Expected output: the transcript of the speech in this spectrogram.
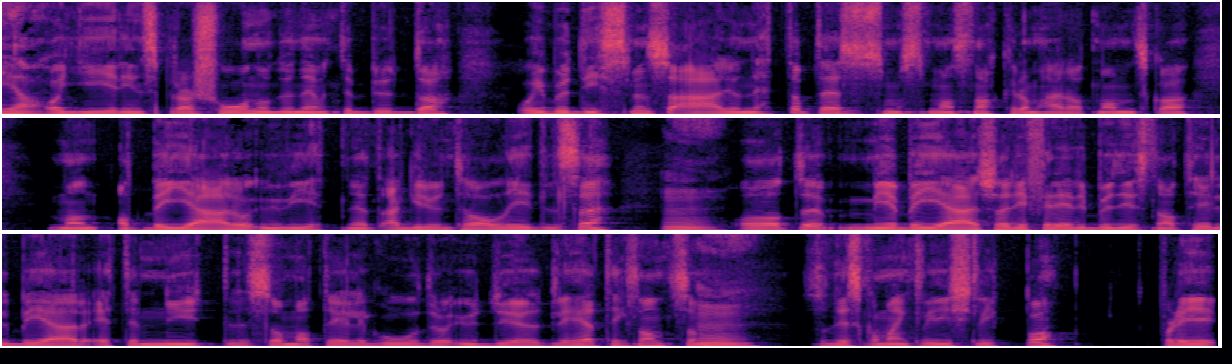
Ja. og gir inspirasjon. Og du nevnte Buddha. Og i buddhismen så er jo nettopp det som man snakker om her, at, man skal, man, at begjær og uvitenhet er grunn til all lidelse. Og at eh, med begjær så refererer buddhistene til begjær etter nytelse og materielle goder og udødelighet. ikke sant? Som, Så det skal man egentlig gi slipp på. Fordi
